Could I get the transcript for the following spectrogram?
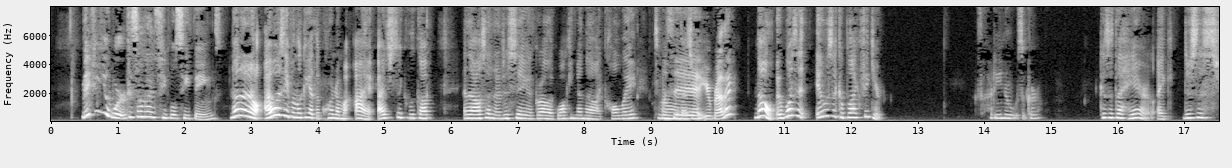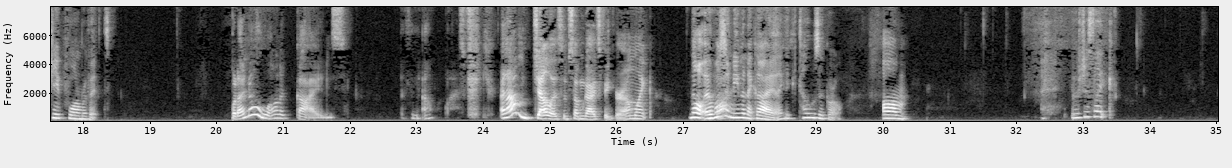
Maybe you were, because sometimes people see things. No, no, no. I wasn't even looking at the corner of my eye. I just like look up, and then all of a sudden I just see a girl like walking down the like hallway to Was mom and dad's room. it your brother? No, it wasn't. It was like a black figure. How do you know it was a girl? Because of the hair. Like, there's this shape form of it. But I know a lot of guys with an hourglass figure. And I'm jealous of some guys' figure. I'm like, No, it wasn't even a guy. Like, I could tell it was a girl. Um, it was just like,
